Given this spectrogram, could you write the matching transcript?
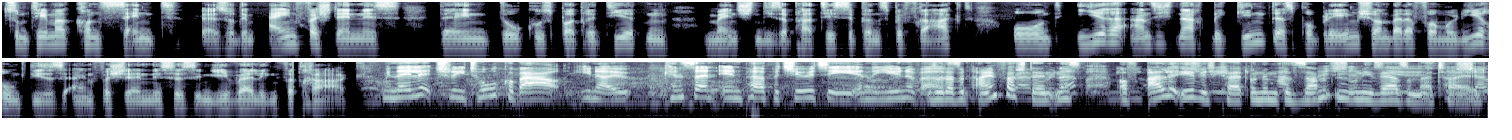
zum Thema Consent, also dem Einverständnis der in Dokus porträtierten Menschen dieser Participants befragt. Und ihrer Ansicht nach beginnt das Problem schon bei der Formulierung dieses Einverständnisses im jeweiligen Vertrag. I mean, they literally talk about, you know, consent in perpetuity in the also da wird Einverständnis auf alle Ewigkeit und im gesamten Universum erteilt.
